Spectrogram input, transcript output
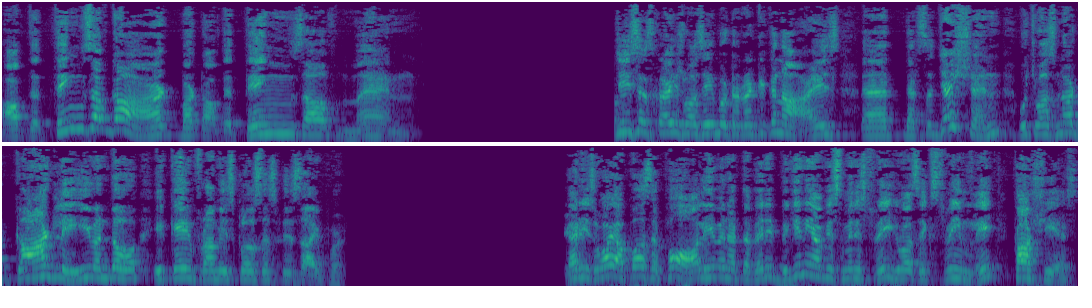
of the things of God, but of the things of man. Jesus Christ was able to recognize that, that suggestion which was not godly even though it came from his closest disciple. That is why Apostle Paul, even at the very beginning of his ministry, he was extremely cautious.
